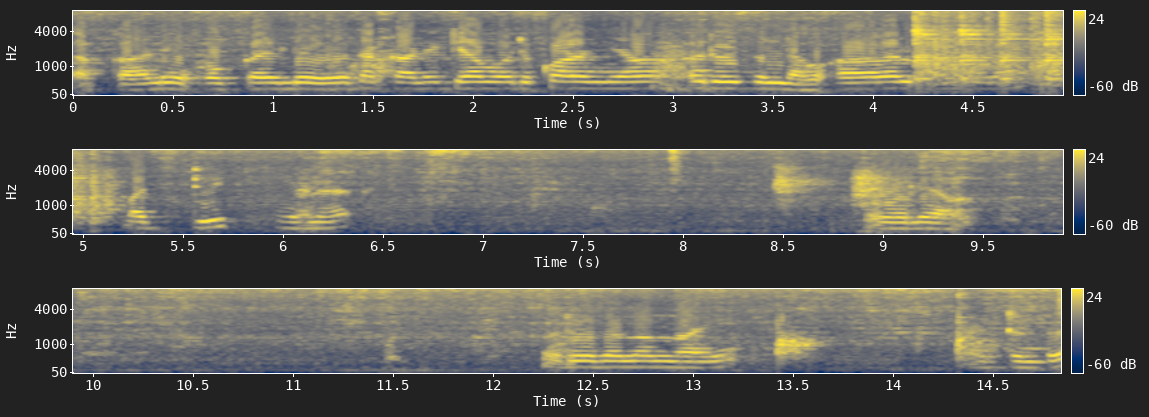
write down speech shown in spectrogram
തക്കാളി ഒക്കെ ഇതിൽ തക്കാളിയൊക്കെ ആകുമ്പോൾ ഒരു കുഴഞ്ഞ ഒരു ഇതുണ്ടാവും. ആ വെള്ളം വറ്റി ഇങ്ങനെ പോലെയാണ് ഒരു ഇത് നന്നായി ആയിട്ടുണ്ട്.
